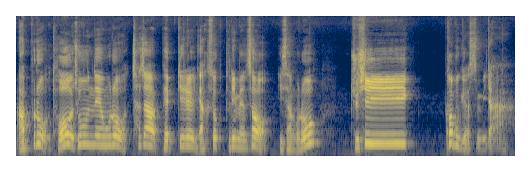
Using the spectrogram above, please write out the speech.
앞으로 더 좋은 내용으로 찾아뵙기를 약속드리면서 이상으로 주식 거북이었습니다.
